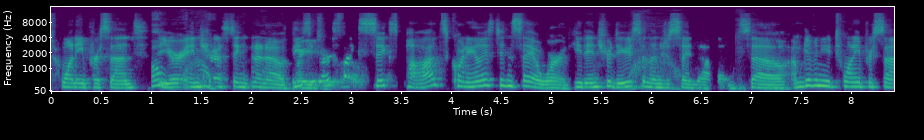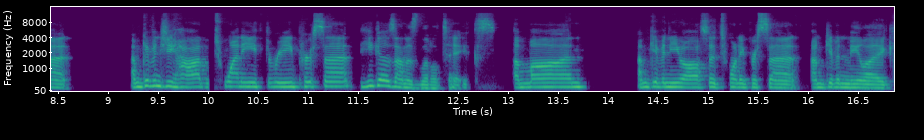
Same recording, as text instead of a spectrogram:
20%. Oh, You're wow. interesting. No, no. Way These too first like six pods, Cornelius didn't say a word. He'd introduce and then just say nothing. So I'm giving you 20%. I'm giving Jihad 23%. He goes on his little takes. Amaan, I'm giving you also 20%. I'm giving me like,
